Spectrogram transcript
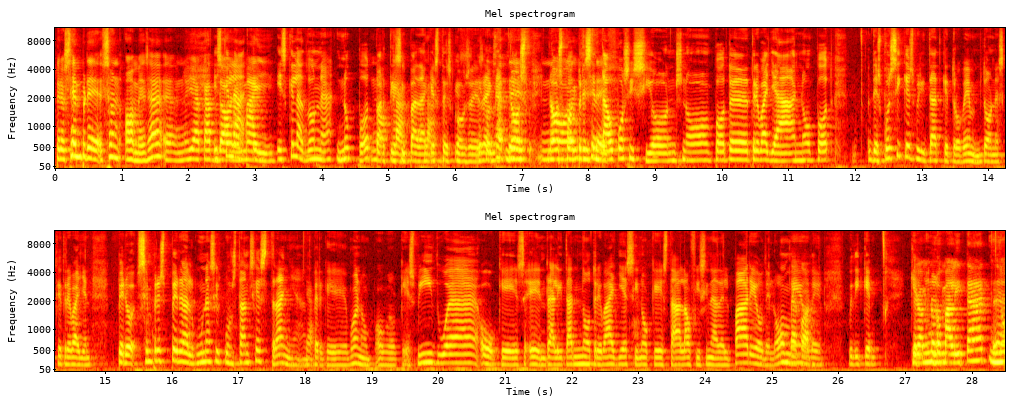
Però sempre són homes, eh? eh? No hi ha cap és dona la, mai... És que la dona no pot no, participar d'aquestes coses. Eh? No, es, no, no es pot existeix. presentar oposicions, no pot eh, treballar, no pot... Després sí que és veritat que trobem dones que treballen, però sempre és per alguna circumstància estranya, ja. perquè, bueno, o que és vídua, o que és, en realitat no treballa, sinó que està a l'oficina del pare o de l'home, o de... Vull dir que que però amb normalitat no, no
